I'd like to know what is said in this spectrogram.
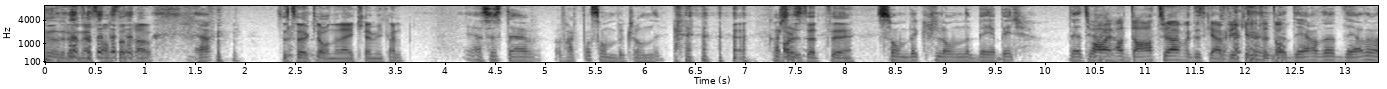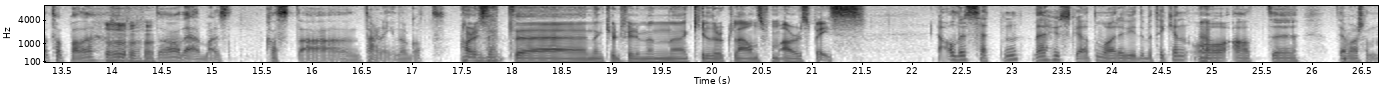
rød nese nesa han setter av? Ja. Syns du klovner er ekle, Mikael? Jeg syns det er i hvert fall zombieklovner. Har du sett uh, zombieklovnebabyer. Det tror ah. Ja, da tror jeg faktisk jeg friker litt. det, også. det, hadde, det hadde toppa det. Da hadde jeg bare kasta terningen og gått. Har du sett uh, den kule filmen 'Killer Clowns from Outer Space'? Jeg har aldri sett den, men jeg husker at den var i videobutikken, Ja. og at uh, det var sånn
